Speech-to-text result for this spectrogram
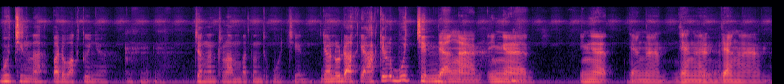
bucinlah pada waktunya. Jangan terlambat untuk bucin. Jangan udah aki-aki lu bucin. Jangan Ingat. Ingat Jangan Jangan Jangan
